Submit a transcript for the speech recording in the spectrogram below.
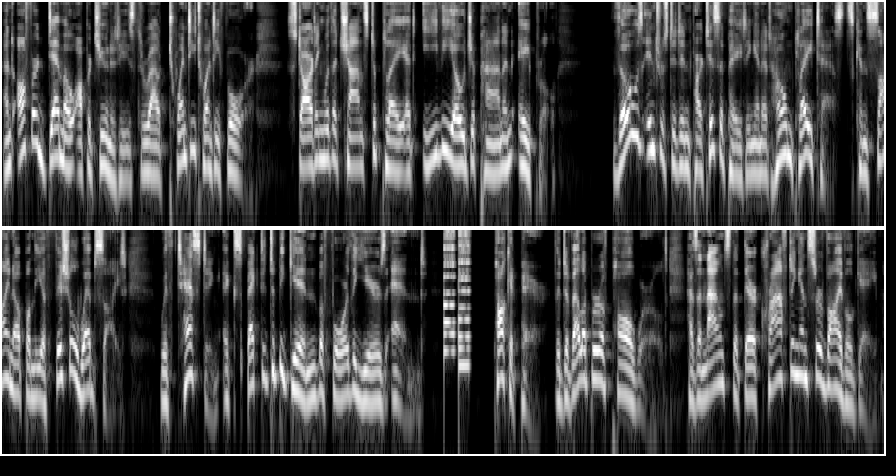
and offer demo opportunities throughout 2024, starting with a chance to play at EVO Japan in April. Those interested in participating in at home playtests can sign up on the official website, with testing expected to begin before the year's end. Pocket Pair the developer of Palworld, has announced that their crafting and survival game,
